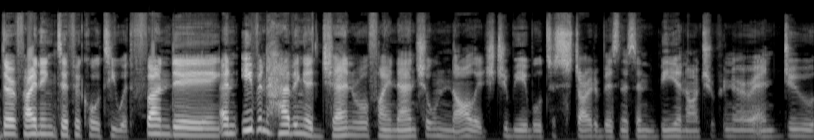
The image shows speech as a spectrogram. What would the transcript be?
they're finding difficulty with funding and even having a general financial knowledge to be able to start a business and be an entrepreneur and do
